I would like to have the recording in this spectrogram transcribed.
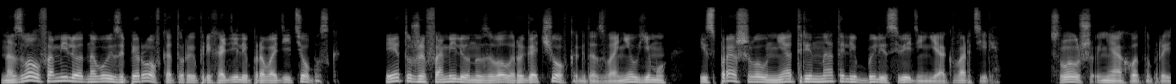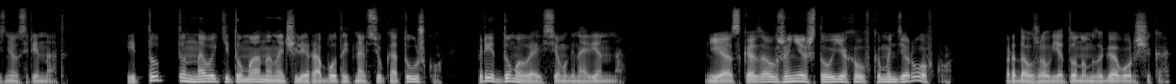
Назвал фамилию одного из оперов, которые приходили проводить обыск. И эту же фамилию называл Рогачев, когда звонил ему и спрашивал, не от Рената ли были сведения о квартире. «Слушай», — неохотно произнес Ренат. И тут-то навыки тумана начали работать на всю катушку, придумывая все мгновенно. «Я сказал жене, что уехал в командировку», — продолжал я тоном заговорщика,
